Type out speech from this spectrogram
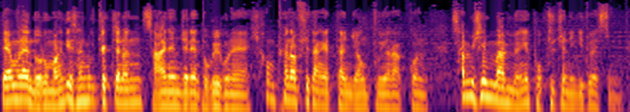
때문에 노르망디 상륙작전은 4년 전에 독일군에 형편없이 당했던 영부연합군 30만 명의 복수전이기도 했습니다.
